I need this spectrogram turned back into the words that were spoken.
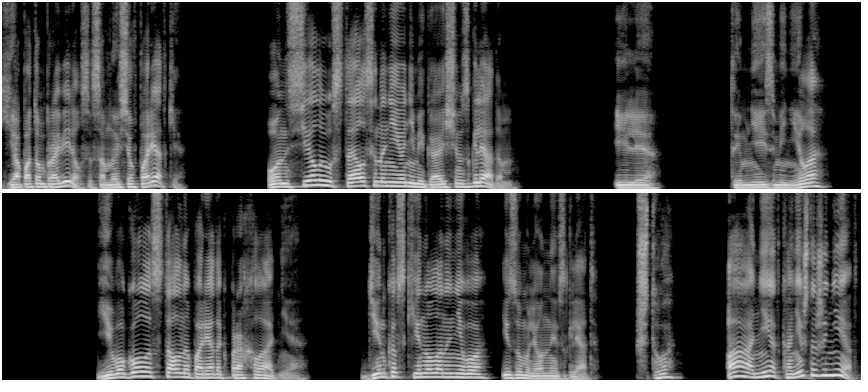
Я потом проверился, со мной все в порядке». Он сел и уставился на нее немигающим взглядом. «Или ты мне изменила?» Его голос стал на порядок прохладнее. Динка вскинула на него изумленный взгляд. «Что? А, нет, конечно же нет!»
